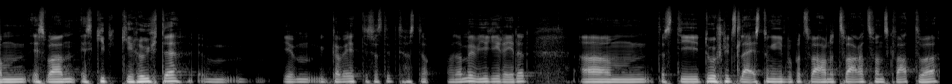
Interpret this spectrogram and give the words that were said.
Ähm, es, waren, es gibt Gerüchte, ähm, eben, ich glaube, das hast du, hast haben wir wie geredet, ähm, dass die Durchschnittsleistung irgendwo bei 222 Watt war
